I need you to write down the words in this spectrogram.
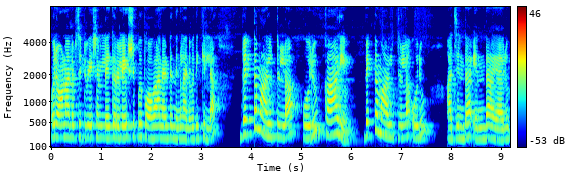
ഒരു ഓൺ ആൻഡ് ഓഫ് സിറ്റുവേഷനിലേക്ക് റിലേഷൻഷിപ്പ് പോകാനായിട്ട് നിങ്ങൾ അനുവദിക്കില്ല. വ്യക്തമായിട്ടുള്ള ഒരു കാര്യം വ്യക്തമായിട്ടുള്ള ഒരു അജണ്ട എന്തായാലും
